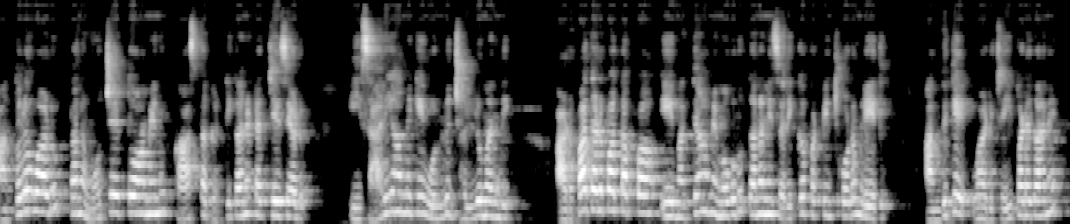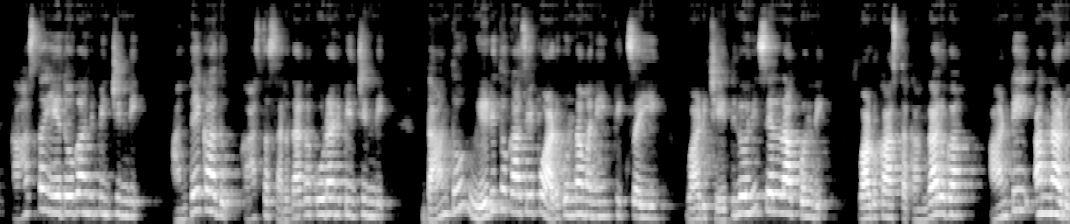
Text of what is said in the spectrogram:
అంతలో వాడు తన మోచేత్తో ఆమెను కాస్త గట్టిగానే టచ్ చేశాడు. ఈసారి ఆమెకి ఒళ్ళు జల్లుమంది. అడపా తడపా తప్ప ఈ మధ్య ఆమె మొగుడు తనని సరిగ్గా పట్టించుకోవడం లేదు. అందుకే వాడి చేయి పడగానే కాస్త ఏదోగా అనిపించింది. అంతేకాదు కాస్త సరదాగా కూడా అనిపించింది. దాంతో వేడితో కాసేపు ఆడుకుందామని ఫిక్స్ అయ్యి వాడి చేతిలోని సెల్ లాక్కుంది. వాడు కాస్త కంగారుగా ఆంటీ అన్నాడు.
